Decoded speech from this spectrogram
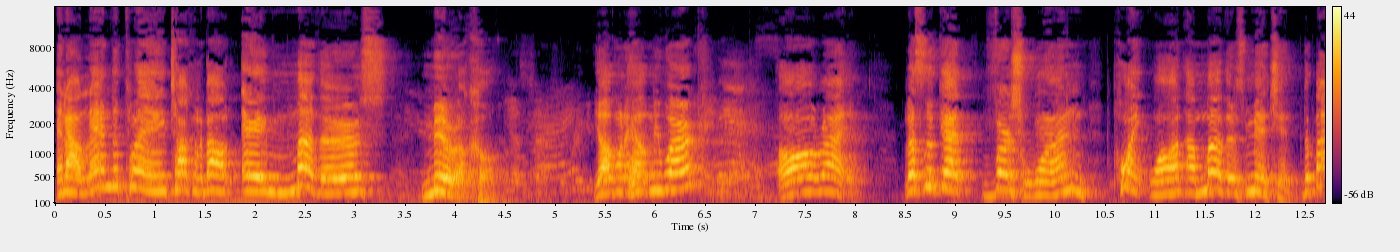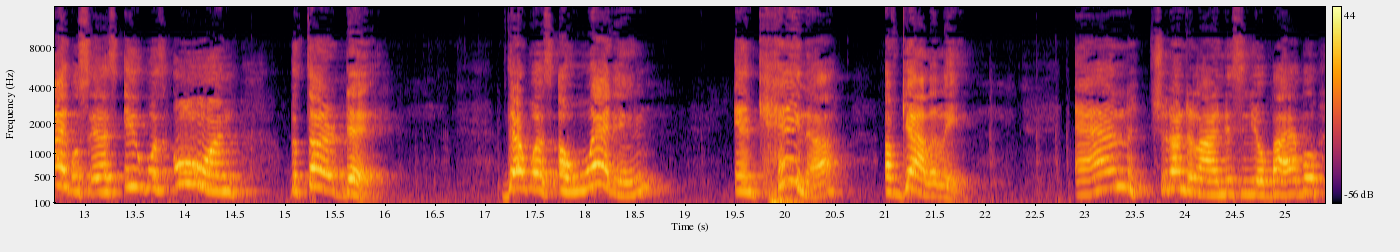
And I'll land the plane talking about a mother's miracle. Y'all want to help me work? All right. Let's look at verse 1, point 1, a mother's mention. The Bible says it was on the third day. There was a wedding in Cana of Galilee. And, should underline this in your Bible,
